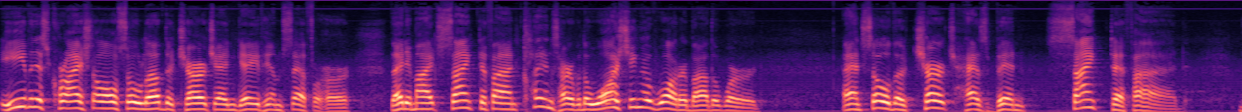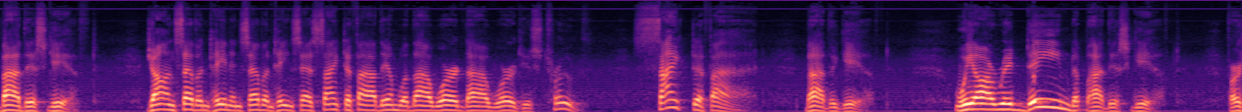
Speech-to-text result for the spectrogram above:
even as Christ also loved the church and gave himself for her, that he might sanctify and cleanse her with the washing of water by the word. And so the church has been sanctified by this gift. John 17 and 17 says, Sanctify them with thy word, thy word is truth. Sanctified by the gift. We are redeemed by this gift. 1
